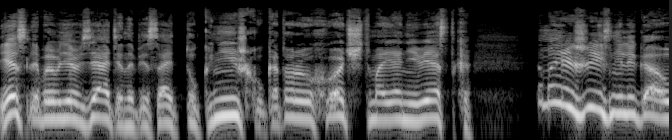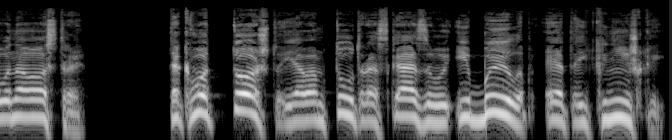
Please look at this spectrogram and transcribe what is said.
если бы мне взять и написать ту книжку, которую хочет моя невестка, о моей жизни легавого на острове, так вот то, что я вам тут рассказываю, и было б этой книжкой».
